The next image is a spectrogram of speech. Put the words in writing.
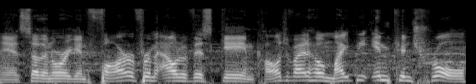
And Southern Oregon far from out of this game. College of Idaho might be in control,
